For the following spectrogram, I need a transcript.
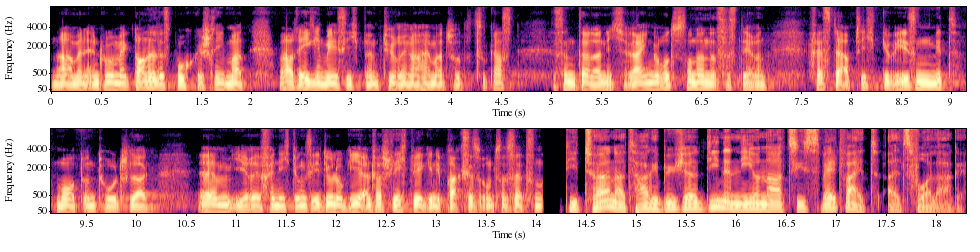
Namen Andrew MacDonald das Buch geschrieben hat, war regelmäßig beim Thüringer Heimatschutz zu Gast sind da nicht reingerutscht, sondern das ist deren feste Absicht gewesen, mit Mord und Totschlag ähm, ihre Vernichtungsideologie einfach schlichtweg in die Praxis umzusetzen. Die Turner-Tagebücher dienen Neonazis weltweit als Vorlage.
